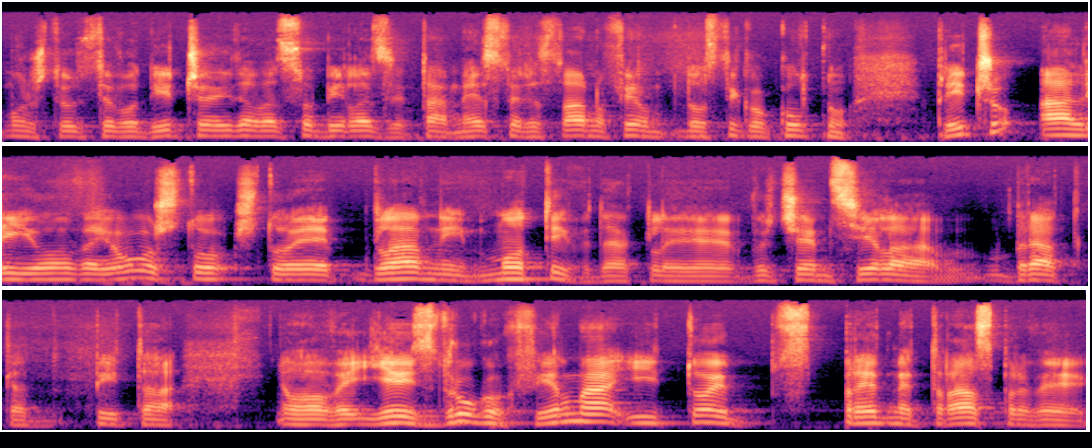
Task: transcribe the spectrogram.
možete uzeti vodiče i da vas obilaze ta mesta, jer je stvarno film dostigao kultnu priču, ali ovaj, ovo što, što je glavni motiv, dakle, vrćem sila, brat kad pita, ovaj, je iz drugog filma i to je predmet rasprave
